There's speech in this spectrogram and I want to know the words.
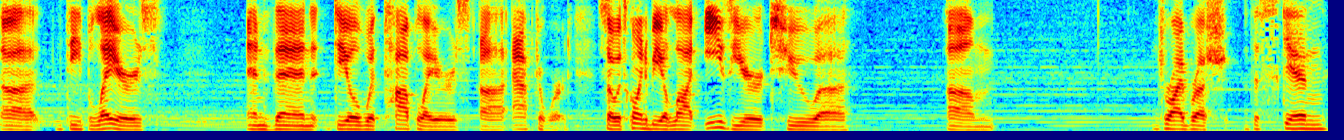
uh, deep layers and then deal with top layers uh, afterward. So it's going to be a lot easier to uh, um, dry brush the skin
